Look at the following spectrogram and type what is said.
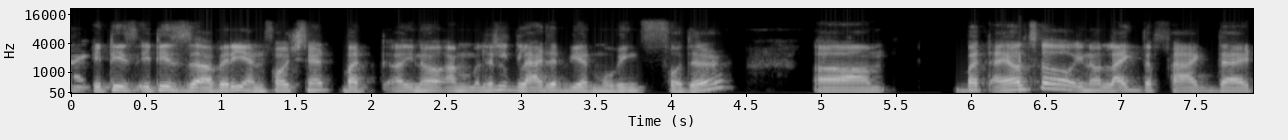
right. it is it is uh, very unfortunate but uh, you know i'm a little glad that we are moving further um, but i also you know like the fact that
